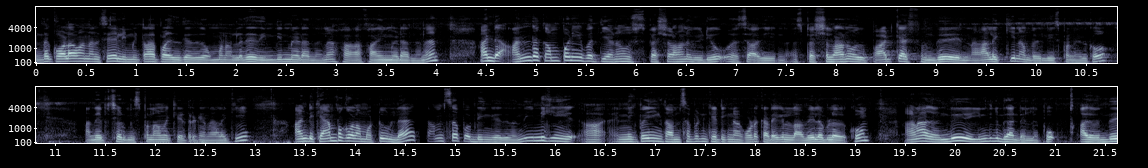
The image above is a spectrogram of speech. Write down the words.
எந்த கோலாவாக இருந்தாலும் சரி லிமிட்டாக பழகிறது ரொம்ப நல்லது. அது இந்தியன் மேடாக இருந்தானே ஃபாரின் மேடாக இருந்தானே அண்ட் அந்த கம்பெனியை பற்றியான ஒரு ஸ்பெஷலான வீடியோ சாரி ஸ்பெஷலான ஒரு பாட்காஸ்ட் வந்து நாளைக்கு நம்ம ரிலீஸ் பண்ணியிருக்கோம். அந்த எபிசோட் மிஸ் பண்ணாமல் கேட்டிருக்கேன் நாளைக்கு. அண்டு கேம்பகோலா மட்டும் இல்லை தம்ஸ் அப் அப்படிங்கிறது வந்து இன்றைக்கி இன்றைக்கி போய் நீங்கள் தம்ஸ் அப்னு கேட்டிங்கன்னா கூட கடைகளில் அவைலபிளாக இருக்கும். ஆனால் அது வந்து இந்தியன் பிராண்ட் இல்லை இப்போது அது வந்து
